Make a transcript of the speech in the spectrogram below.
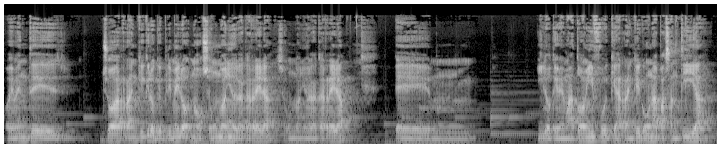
obviamente yo arranqué creo que primero, no, segundo año de la carrera, segundo año de la carrera. Eh, y lo que me mató a mí fue que arranqué con una pasantía.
